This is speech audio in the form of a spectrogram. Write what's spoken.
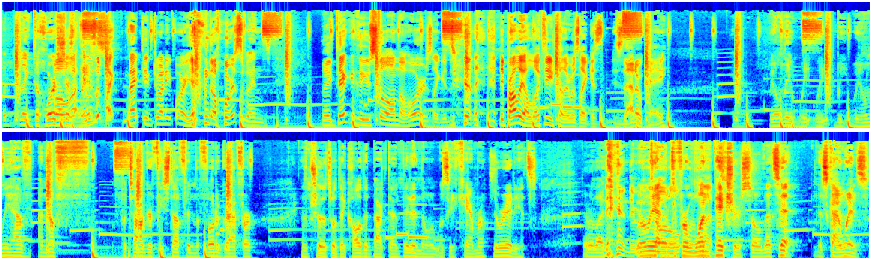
but like the horse just what- wins. it's like 1924. Yeah, the horse wins. Like technically, was still on the horse. Like it's, they probably all looked at each other. Was like, is is that okay? Yeah. We only we, we, we, we only have enough photography stuff in the photographer. I'm sure that's what they called it back then. They didn't know it was a camera. They were idiots. They were like, They we were only have total for one plebs. picture, so that's it. This guy wins.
